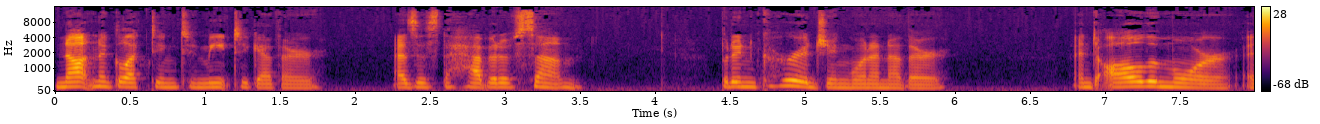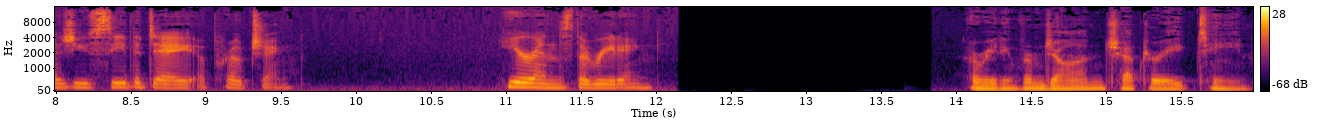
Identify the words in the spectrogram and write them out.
not neglecting to meet together, as is the habit of some, but encouraging one another, and all the more as you see the day approaching. Here ends the reading. A reading from John chapter 18.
